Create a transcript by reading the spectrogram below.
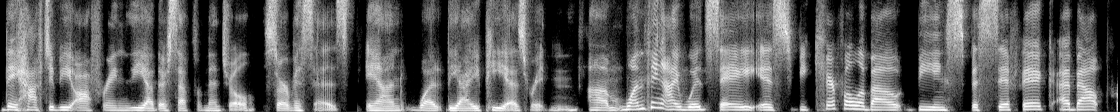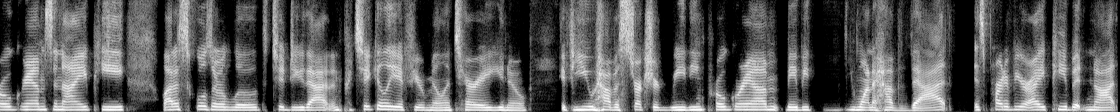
they have to be offering the other supplemental services and what the IEP has written. Um, one thing I would say is to be careful about being specific about programs in IEP. A lot of schools are loath to do that. And particularly if you're military, you know, if you have a structured reading program, maybe you want to have that is part of your IEP, but not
